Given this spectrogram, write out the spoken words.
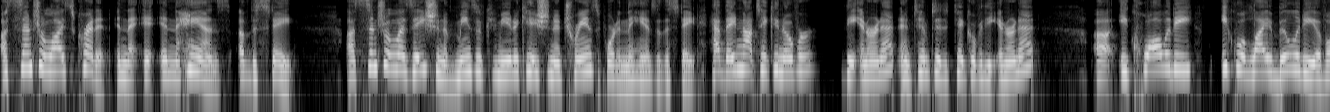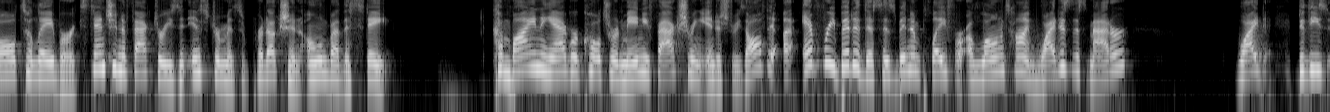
a centralized credit in the in the hands of the state, a centralization of means of communication and transport in the hands of the state. Have they not taken over the internet and attempted to take over the internet? Uh, equality, equal liability of all to labor, extension of factories and instruments of production owned by the state combining agriculture and manufacturing industries. All the, uh, every bit of this has been in play for a long time. Why does this matter? Why do these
